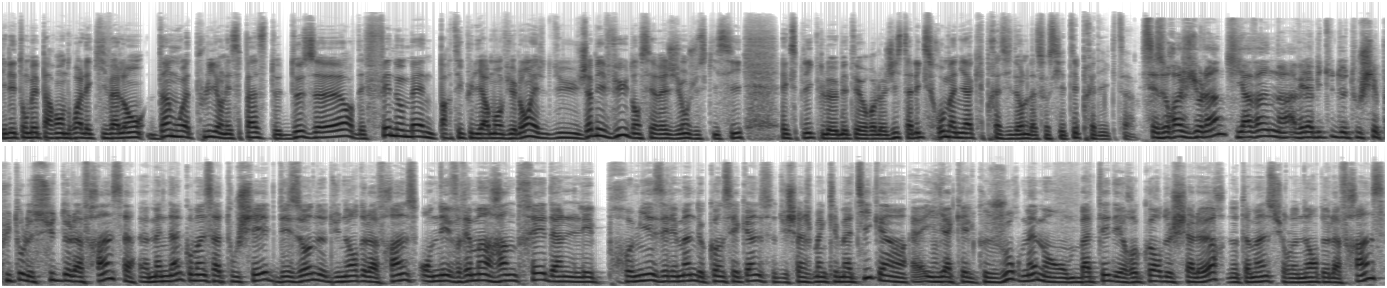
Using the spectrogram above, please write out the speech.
Il est tombé par endroits l'équivalent d'un mois de pluie en l'espace de deux heures. Des phénomènes particulièrement violents et du jamais vu dans ces régions jusqu'ici, explique le météorologiste Alix Roumaniac, président de la société Prédicte. Ces orages violents qui avant avait l'habitude de toucher plutôt le sud de la France, euh, maintenant commence à toucher des zones du nord de la France. On est vraiment rentré dans les premiers éléments de conséquences du changement climatique. Hein. Euh, il y a quelques jours même, on battait des records de chaleur, notamment sur le nord de la France.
